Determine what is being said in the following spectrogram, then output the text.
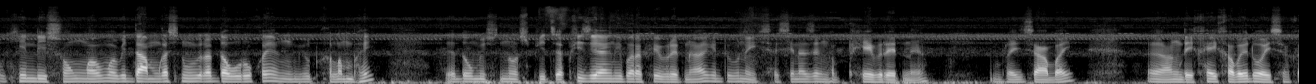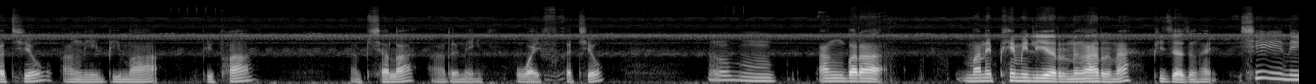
केन्डि सं माबा माबि दामगासिनो दं। बिराद दावरावखाय आं मिउट खालामबाय। डमिनस पिज्जा। पिज्जाया आंनि बारा फेभरेट नङा। खिन्थु नै सासेना जोंना फेभरेटनो। ओमफ्राय जाबाय। आं देखायखाबाय दहाय साखाथियाव आंनि बिमा, बिफा, फिसाला आरो नै वाइफ खाथियाव। आं बारा माने फेमिलियार नङा आरोना पिज्जाजोंहाय। एसे एनै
